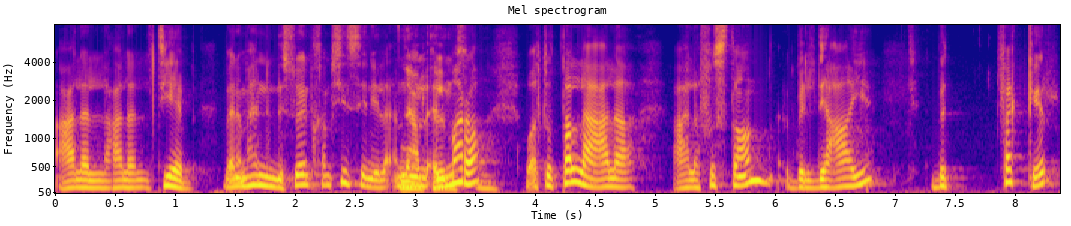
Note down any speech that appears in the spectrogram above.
على على الثياب بينما هن النسوان 50 سنة. لأنه نعم المرأة وقت تطلع على على فستان بالدعاية بتفكر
